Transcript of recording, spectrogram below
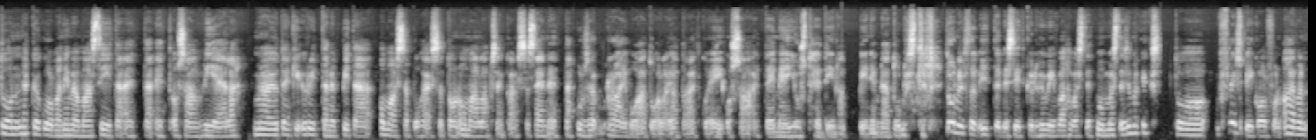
tuon näkökulma nimenomaan siitä, että et osaa vielä. Minä olen jotenkin yrittänyt pitää omassa puheessa tuon oman lapsen kanssa sen, että kun se raivoaa tuolla jotain, että kun ei osaa, että ei mene just heti nappiin, niin minä tunnistan, tunnistan itteni siitä kyllä hyvin vahvasti. Että mun mielestä esimerkiksi tuo frisbee-golf on aivan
